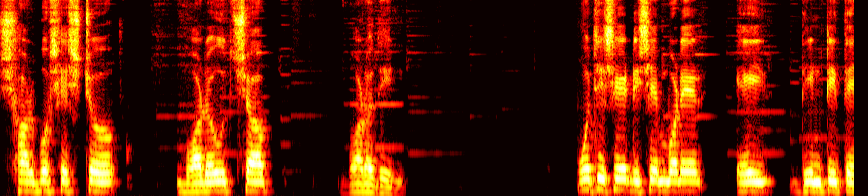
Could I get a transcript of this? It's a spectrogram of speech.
সর্বশ্রেষ্ঠ বড় উৎসব, বড়দিন। পঁচিশে ডিসেম্বরের এই দিনটিতে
